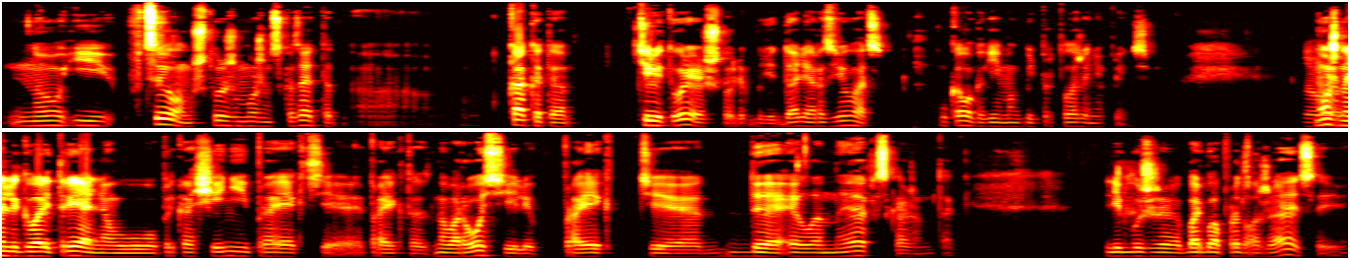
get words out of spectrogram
ну и в целом, что же можно сказать-то, а, как эта территория, что ли, будет далее развиваться? У кого какие могут быть предположения, в принципе? Но... Ну, можно ли говорить реально о прекращении проекте, проекта Новороссии или проекте ДЛНР, скажем так? Либо же борьба продолжается и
